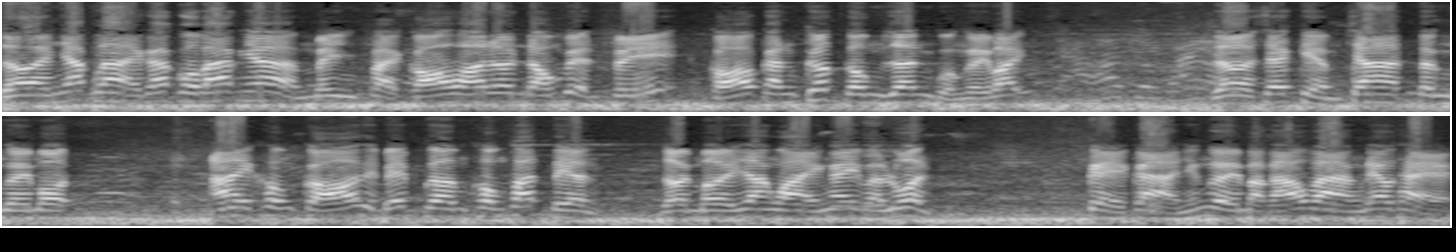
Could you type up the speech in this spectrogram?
Rồi, nhắc lại các cô bác nhá. Mình phải có hóa đơn đóng viện phí, có căn cước công dân của người bệnh. Giờ sẽ kiểm tra từng người một. Ai không có thì bếp cơm không phát tiền. Rồi mời ra ngoài ngay và luôn kể cả những người mặc áo vàng đeo thẻ.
